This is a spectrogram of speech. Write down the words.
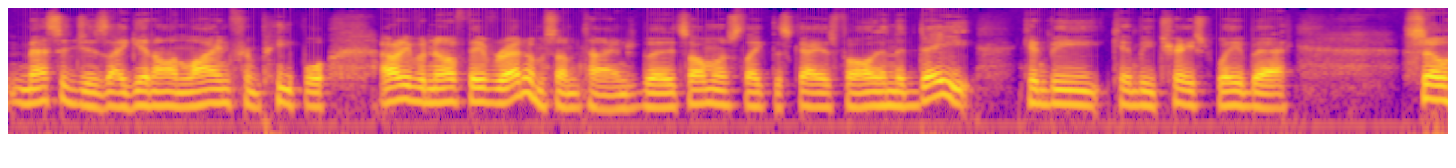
messages I get online from people. I don't even know if they've read them sometimes, but it's almost like the sky is falling, and the date can be can be traced way back. So,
